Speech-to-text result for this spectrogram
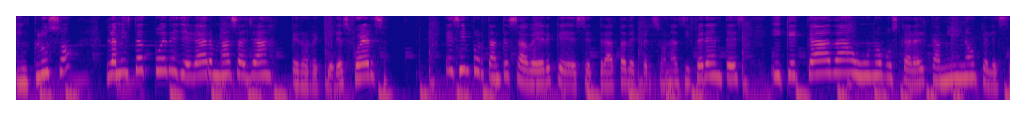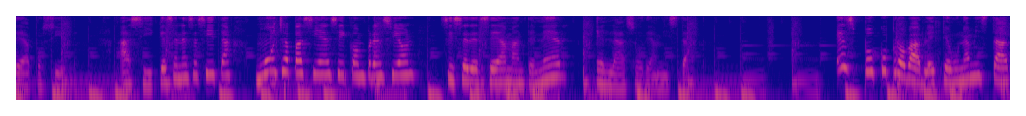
Incluso, la amistad puede llegar más allá, pero requiere esfuerzo. Es importante saber que se trata de personas diferentes y que cada uno buscará el camino que le sea posible. Así que se necesita mucha paciencia y comprensión si se desea mantener el lazo de amistad. Es poco probable que una amistad,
